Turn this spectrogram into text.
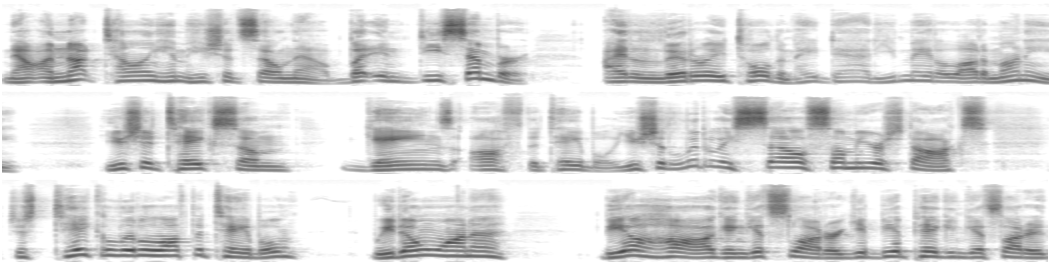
Now, I'm not telling him he should sell now, but in December, I literally told him, hey, dad, you made a lot of money. You should take some gains off the table. You should literally sell some of your stocks. Just take a little off the table. We don't want to be a hog and get slaughtered, be a pig and get slaughtered.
